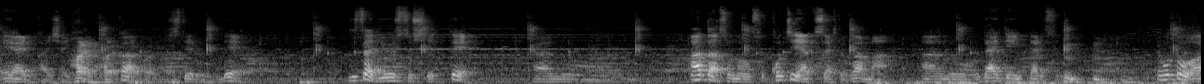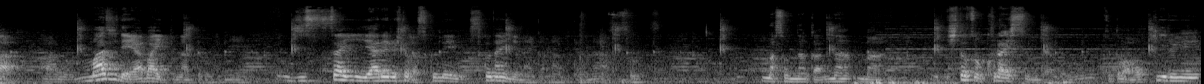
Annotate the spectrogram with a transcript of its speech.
AI の会社行ったりとかしてるんで実は流出してってあのあとはそのそこっちでやってた人が、まあ、あの代理店行ったりする、うんうんってことはあのマジでやばいってなった時に実際やれる人が少ない少ないんじゃないかそうですまあそのなんかなまあ一つのクライシスみたいなことは起きる起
